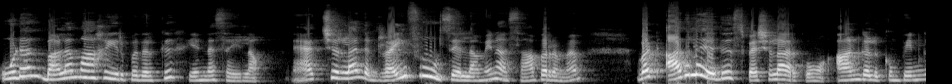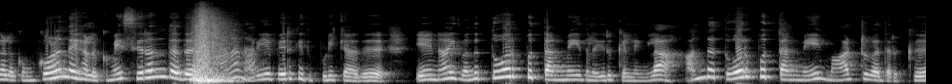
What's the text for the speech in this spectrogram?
உடல் பலமாக இருப்பதற்கு என்ன செய்யலாம்? நேச்சுரலாக இந்த ட்ரை ஃப்ரூட்ஸ் எல்லாமே நான் சாப்பிட்றேன் மேம் பட் அதில் எது ஸ்பெஷலாக இருக்கும்? ஆண்களுக்கும் பெண்களுக்கும் குழந்தைகளுக்குமே சிறந்தது. ஆனால் நிறைய பேருக்கு இது பிடிக்காது. ஏன்னா இது வந்து தோற்புத்தன்மை இதில் இருக்கு இல்லைங்களா? அந்த தோற்புத்தன்மையை மாற்றுவதற்கு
